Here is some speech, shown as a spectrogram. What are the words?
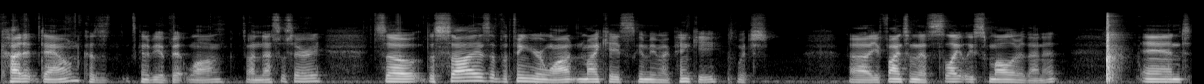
cut it down because it's going to be a bit long. It's unnecessary. So the size of the finger you want, in my case, it's going to be my pinky, which uh, you find something that's slightly smaller than it. And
